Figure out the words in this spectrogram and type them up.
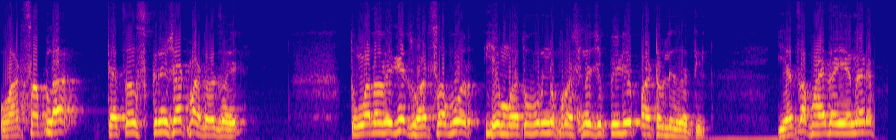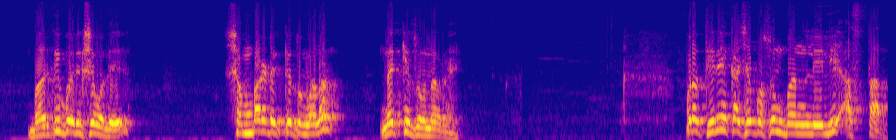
व्हॉट्सअपला त्याचा स्क्रीनशॉट पाठवायचा आहे. तुम्हाला लगेच व्हॉट्सअपवर हे महत्त्वपूर्ण प्रश्नाचे पी डी एफ पाठवले जातील. याचा फायदा येणाऱ्या भरती परीक्षेमध्ये शंभर टक्के तुम्हाला नक्कीच होणार आहे. प्रथिने कशापासून बनलेली असतात?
